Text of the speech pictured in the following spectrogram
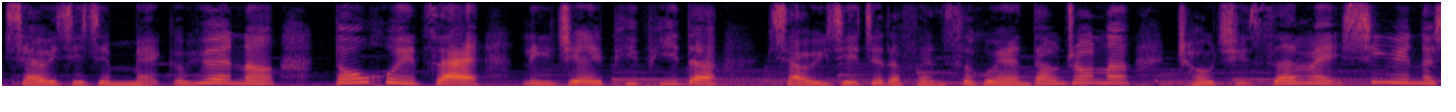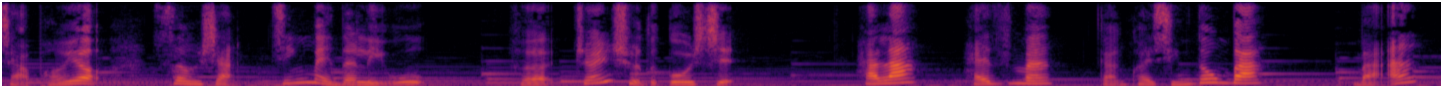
小鱼姐姐每个月呢，都会在荔枝 APP 的小鱼姐姐的粉丝会员当中呢，抽取三位幸运的小朋友，送上精美的礼物。和专属的故事，好啦，孩子们，赶快行动吧，晚安。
